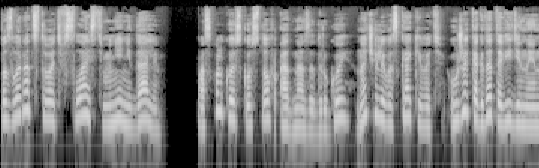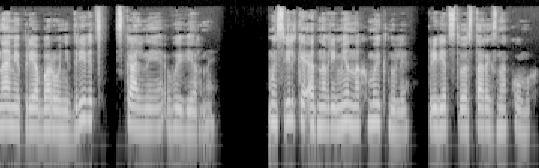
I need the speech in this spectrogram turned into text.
Позлорадствовать в сласть мне не дали, поскольку из кустов одна за другой начали выскакивать уже когда-то виденные нами при обороне древец скальные выверны. Мы с Вилькой одновременно хмыкнули, приветствуя старых знакомых.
